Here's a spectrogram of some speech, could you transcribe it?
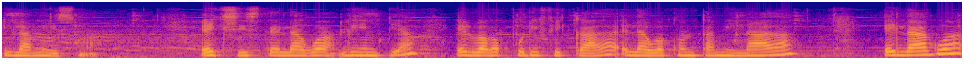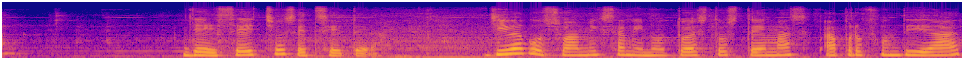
y la misma. Existe el agua limpia, el agua purificada, el agua contaminada, el agua de desechos, etc. Jiva Goswami examinó todos estos temas a profundidad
